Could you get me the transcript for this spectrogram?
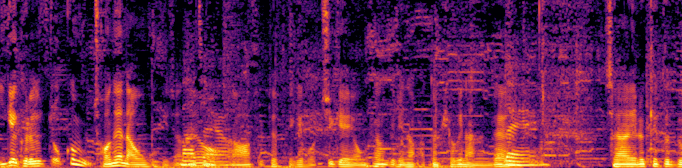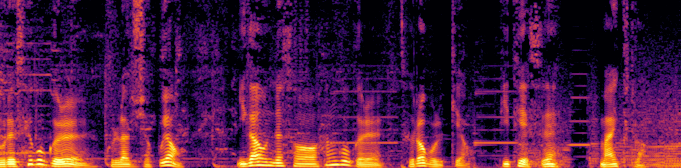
이게 그래도 조금 전에 나온 곡이잖아요. 맞아요. 나왔을 때 되게 멋지게 영상들이나 봤던 기억이 나는데. 네. 자, 이렇게 또 노래 세 곡을 골라주셨고요. 이 가운데서 한 곡을 들어볼게요. BTS의 마이크 드랍.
